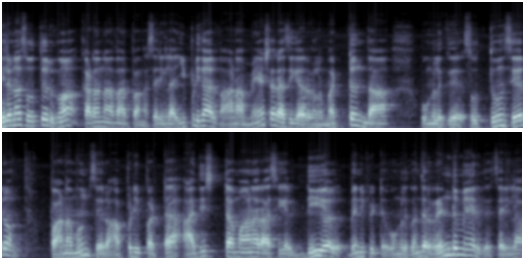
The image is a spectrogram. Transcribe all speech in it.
இல்லைன்னா சொத்து இருக்கும் கடனாக தான் இருப்பாங்க. சரிங்களா? இப்படி தான் இருக்கும். ஆனால் மேஷ ராசிக்காரர்களுக்கு மட்டும்தான் உங்களுக்கு சொத்தும் சேரும். பணமும் சேரும். அப்படிப்பட்ட அதிர்ஷ்டமான ராசிகள் டியூஎல் பெனிஃபிட் உங்களுக்கு வந்து ரெண்டுமே இருக்குது சரிங்களா?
